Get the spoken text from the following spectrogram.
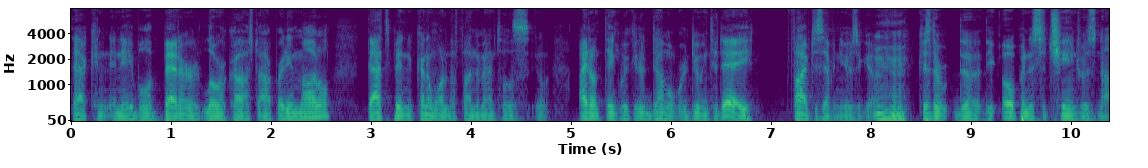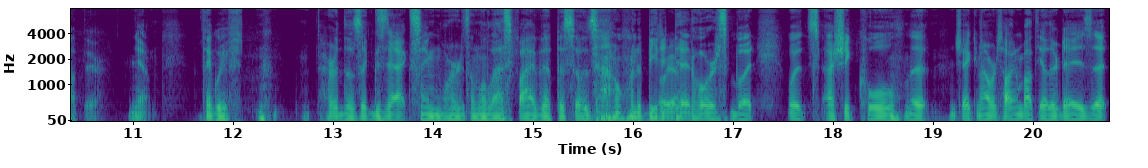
that can enable a better lower cost operating model that's been kind of one of the fundamentals you know, i don't think we could have done what we're doing today five to seven years ago Mm-hmm. because the, the the openness to change was not there. Yeah. I think we've heard those exact same words on the last five episodes. I don't want to beat Oh, a yeah. dead horse, but what's actually cool that Jake and I were talking about the other day is that,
